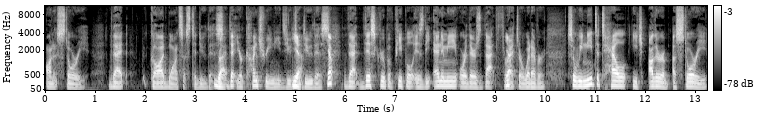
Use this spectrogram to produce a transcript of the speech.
on a story that God wants us to do this, right. that your country needs you yeah. to do this, yep. that this group of people is the enemy or there's that threat yep. or whatever. So we need to tell each other a, story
